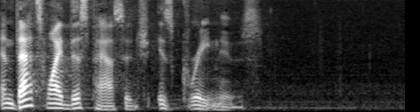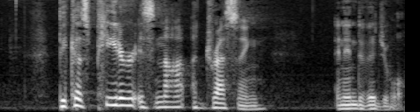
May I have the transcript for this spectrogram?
And that's why this passage is great news. Because Peter is not addressing an individual.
